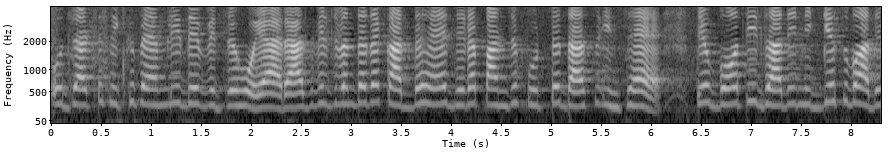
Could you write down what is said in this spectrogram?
ਉਹ ਜੱਟ ਸਿੱਖ ਫੈਮਿਲੀ ਦੇ ਵਿੱਚ ਹੋਇਆ। ਰਾਜਵੀਰ ਜਵੰਦਾ ਦਾ ਕੱਦ ਹੈ, ਜਿਹੜਾ 5 ਫੁੱਟ 10 ਇੰਚ ਹੈ ਤੇ ਉਹ ਬਹੁਤ ਹੀ ਜ਼ਿਆਦਾ ਨਿੱਘੇ ਸੁਭਾਅ ਦੇ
